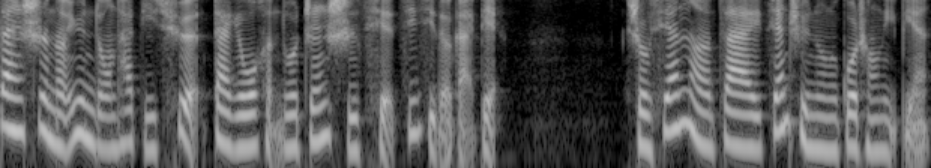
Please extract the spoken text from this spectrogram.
但是呢，运动它的确带给我很多真实且积极的改变。首先呢，在坚持运动的过程里边，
